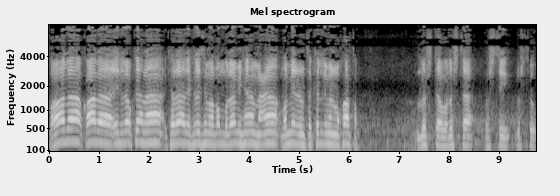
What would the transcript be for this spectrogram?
قال قال إذ لو كان كذلك لزم ضم لامها مع ضمير المتكلم المخاطب. لست ولست لستي لست.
